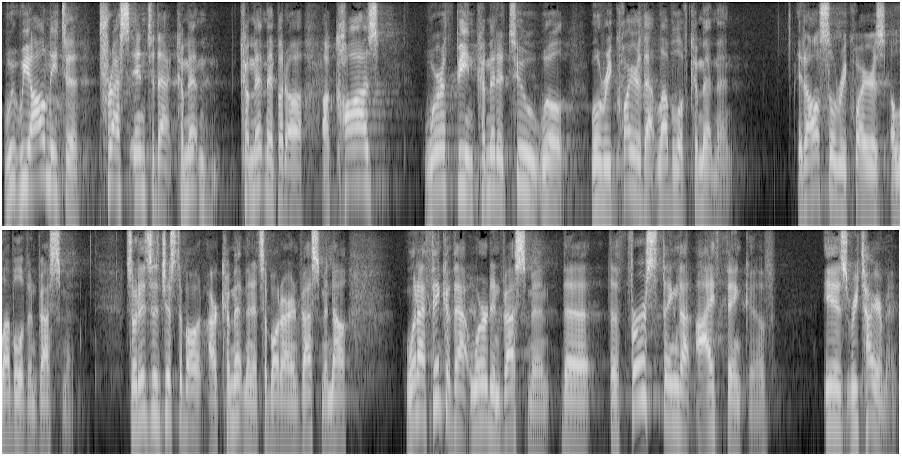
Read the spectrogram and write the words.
We, we all need to press into that commitment, commitment but a, a cause worth being committed to will, will require that level of commitment. It also requires a level of investment. So it isn't just about our commitment, it's about our investment. Now, when I think of that word investment, the, the first thing that I think of is retirement.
